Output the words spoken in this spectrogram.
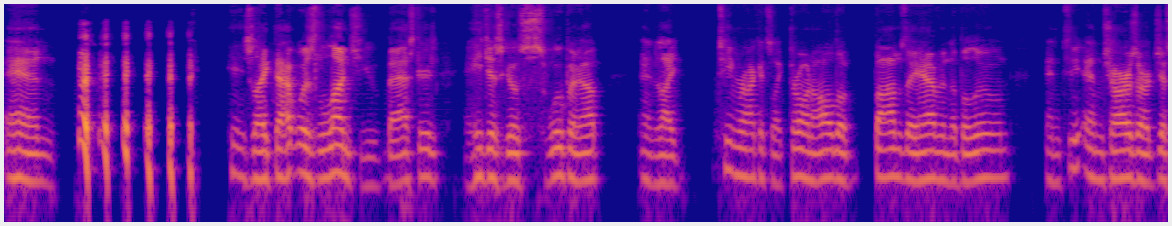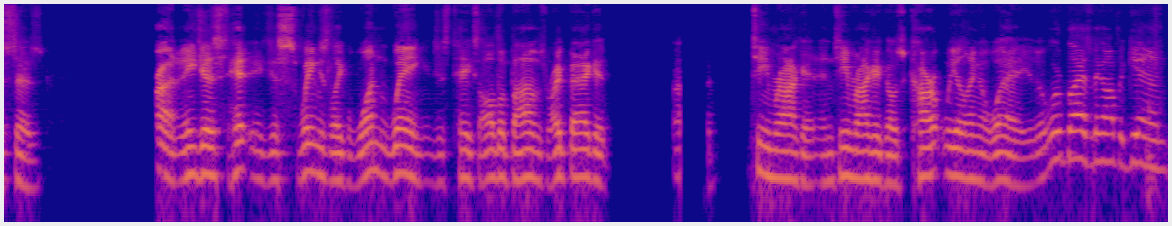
and he's like, "That was lunch, you bastards!" And he just goes swooping up, and like Team Rocket's like throwing all the bombs they have in the balloon, and T- and Charizard just says, "Run!" And he just hit. He just swings like one wing and just takes all the bombs right back at Team Rocket, and Team Rocket goes cartwheeling away. We're blasting off again,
